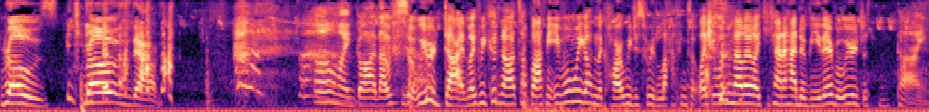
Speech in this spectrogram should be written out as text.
rows. Rows down. Oh my god, that was so we were dying. Like we could not stop laughing. Even when we got in the car, we just were laughing so like it was another like you kinda had to be there, but we were just dying.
